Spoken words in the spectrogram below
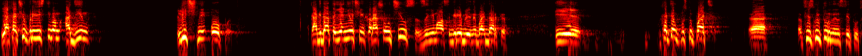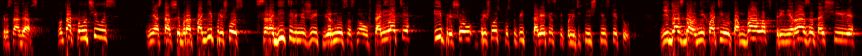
Я хочу привести вам один личный опыт. Когда-то я не очень хорошо учился, занимался греблей на байдарках и хотел поступать э, в физкультурный институт в Краснодарске. Но так получилось, у меня старший брат погиб, пришлось с родителями жить, вернулся снова в Тольятти, и пришел, пришлось поступить в Тольяттинский политехнический институт. Не доздал, не хватило там баллов, тренера затащили.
